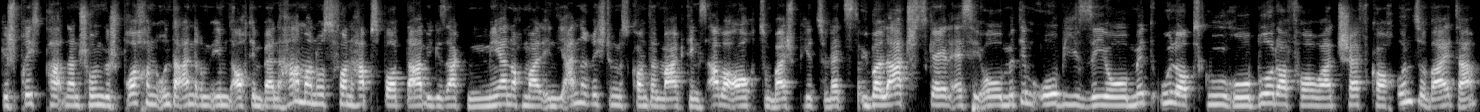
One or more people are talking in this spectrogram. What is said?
Gesprächspartnern schon gesprochen, unter anderem eben auch dem Ben Hamanus von HubSpot. Da, wie gesagt, mehr nochmal in die andere Richtung des Content Marketings, aber auch zum Beispiel zuletzt über Large Scale SEO mit dem Obi SEO, mit Urlaubsguru, Burda Forward, Chefkoch und so weiter.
